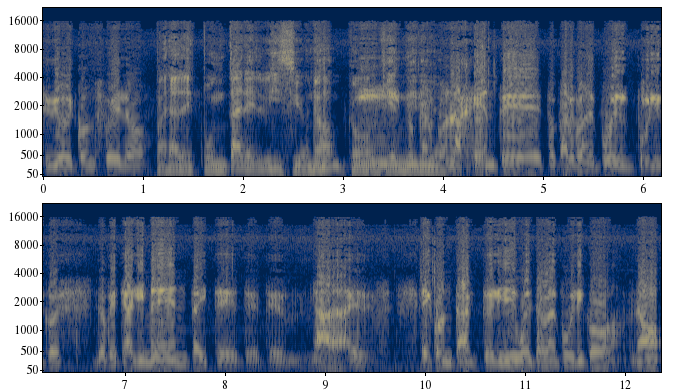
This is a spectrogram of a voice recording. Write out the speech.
sirvió de consuelo. para despuntar el vicio no como quien tocar diría. con la gente tocar con el público es lo que te alimenta y te, te, te nada es el contacto el ida y vuelta con el público no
